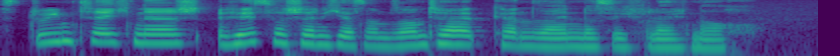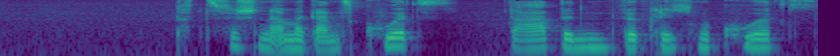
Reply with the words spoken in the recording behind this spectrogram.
Streamtechnisch höchstwahrscheinlich erst am Sonntag. Kann sein, dass ich vielleicht noch dazwischen einmal ganz kurz da bin, wirklich nur kurz.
